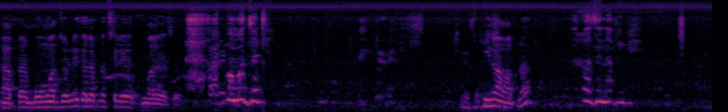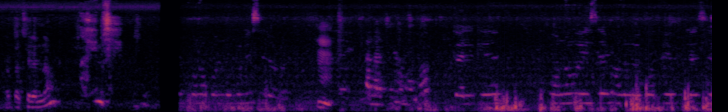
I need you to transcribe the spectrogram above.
আপনার বৌমার জন্যই তাহলে আপনার ছেলে মারা গেছে? আর আমার জন্য কি নাম আপনার? রজনা বিবি। আপনার ছেলের নাম? নাহিম শেখ কোনো গন্ডগোলই ছিল না হুম। কালকে ফোনও হয়েছে ভালোভাবে কথাই বলেছে।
